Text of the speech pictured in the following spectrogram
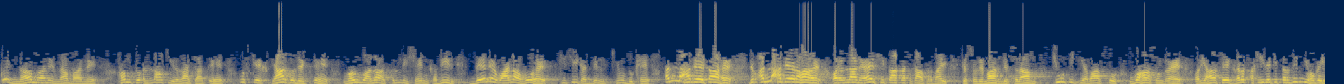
کوئی نہ مانے نہ مانے، ہم تو اللہ کی رضا چاہتے ہیں، اس کے اختیار کو دیکھتے ہیں۔ وہ والا کلی شین قبیر دینے والا وہ ہے، کسی کا دل کیوں دکھے؟ اللہ دیتا ہے، جب اللہ دے رہا ہے، اور اللہ نے ایسی طاقت عطا فرمائی کہ سلیمان علیہ السلام چونٹی کی آواز کو وہاں سن رہے ہیں، اور یہاں سے ایک غلط عقیدے کی تردید بھی ہو گئی،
